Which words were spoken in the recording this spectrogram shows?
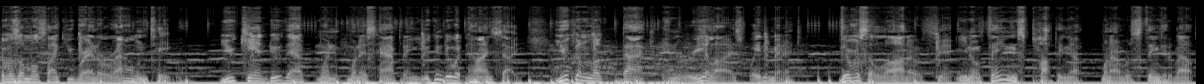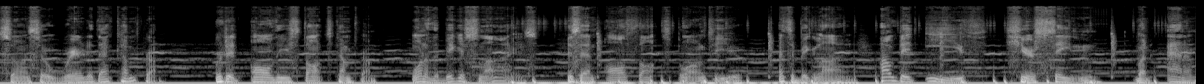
It was almost like you were at a round table you can't do that when, when it's happening. You can do it in hindsight. You can look back and realize, wait a minute, there was a lot of, you know, things popping up when I was thinking about so-and-so. Where did that come from? Where did all these thoughts come from? One of the biggest lies is that all thoughts belong to you. That's a big lie. How did Eve hear Satan, but Adam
